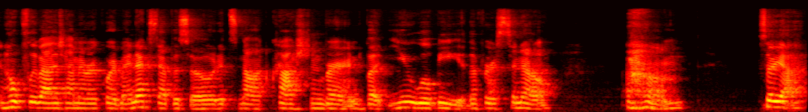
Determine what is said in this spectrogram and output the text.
And hopefully, by the time I record my next episode, it's not crashed and burned, but you will be the first to know. Um, so yeah,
